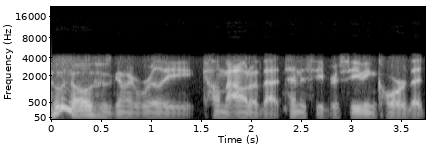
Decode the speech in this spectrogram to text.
who knows who's going to really come out of that Tennessee receiving corps that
